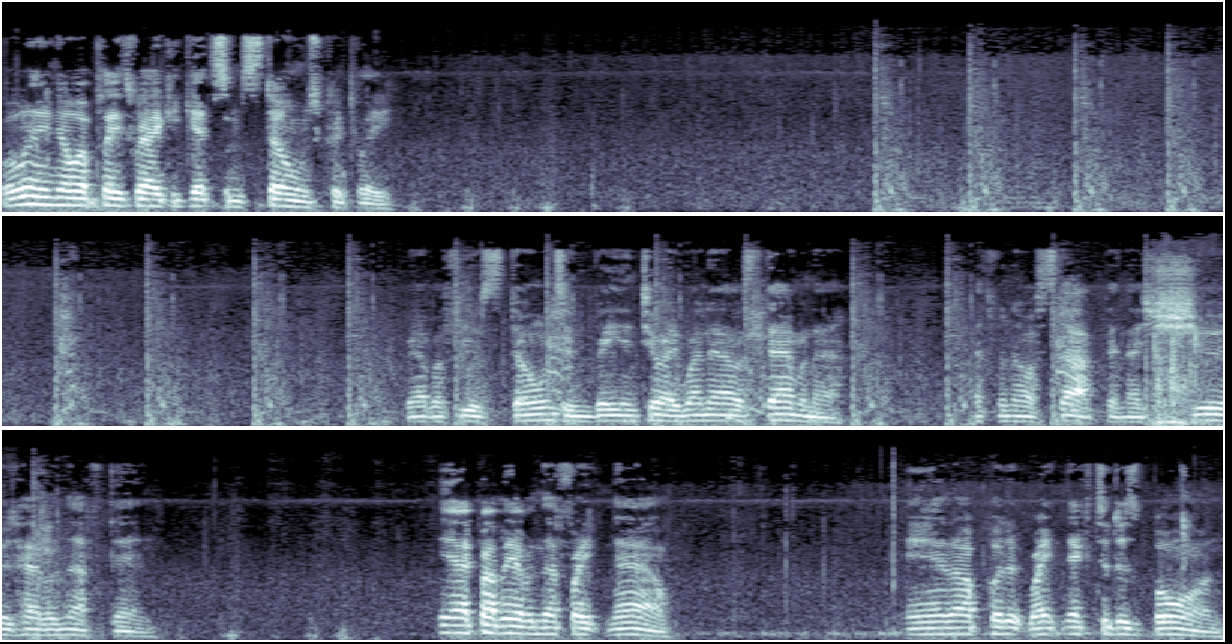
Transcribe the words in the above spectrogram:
But I know a place where I could get some stones quickly. Grab a few stones and wait until I run out of stamina. That's when I'll stop, and I should have enough then. Yeah, I probably have enough right now. And I'll put it right next to this barn.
